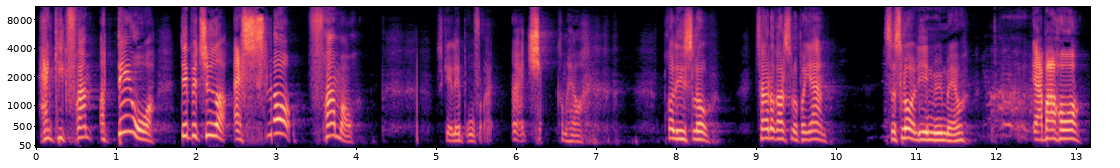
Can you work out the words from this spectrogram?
Han gik frem, og det ord, det betyder at slå fremover. Skal jeg lige bruge for dig? Kom herover. Prøv lige at slå. Tør du godt slå på jern? Så slår lige ind i min mave. Jeg er bare hård.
